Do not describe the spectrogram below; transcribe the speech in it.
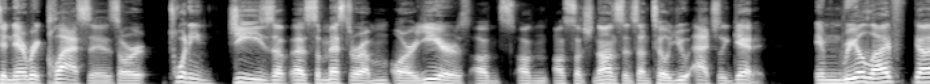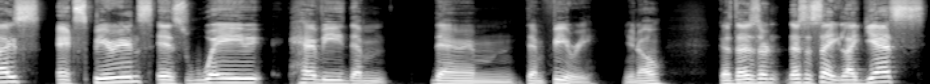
generic classes or 20 G's a, a semester or years on, on, on such nonsense until you actually get it. In real life, guys, experience is way heavy than than than theory, you know? Because there's a there's a say, like, yes,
